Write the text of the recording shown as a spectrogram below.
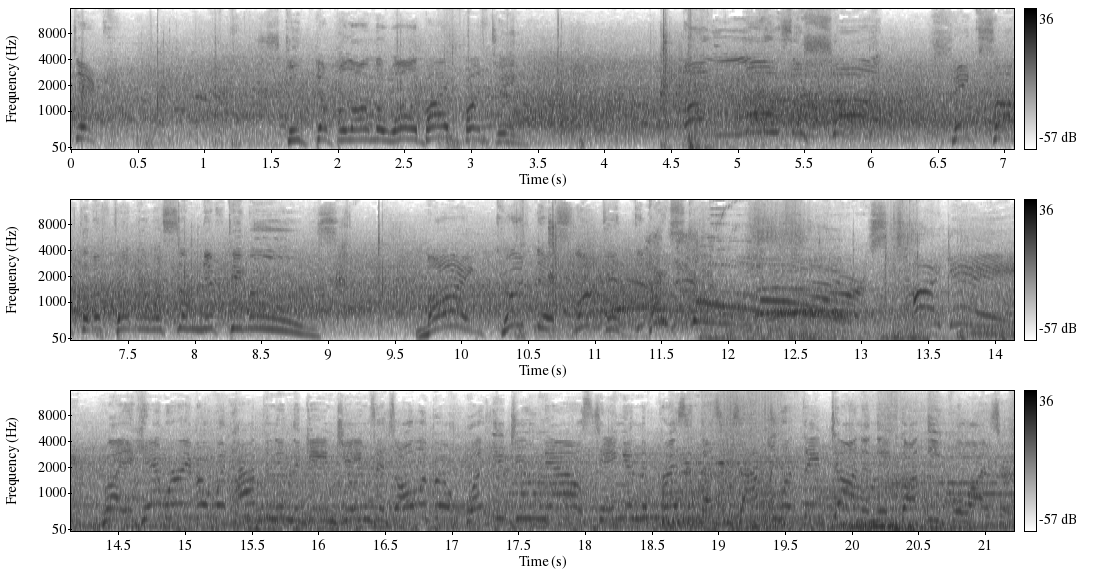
stick. Scooped up along the wall by Bunting. Defender with some nifty moves. My goodness, look at this. Scores! Tie game! Well, you can't worry about what happened in the game, James. It's all about what you do now, staying in the present. That's exactly what they've done, and they've got the equalizer.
